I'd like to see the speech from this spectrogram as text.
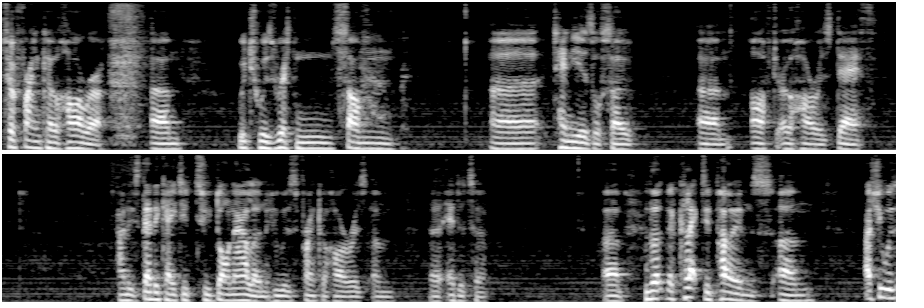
to Frank O'Hara, um, which was written some uh, 10 years or so um, after O'Hara's death. And it's dedicated to Don Allen, who was Frank O'Hara's um, uh, editor. Um, the, the, collected poems, um, actually, was,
